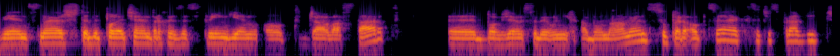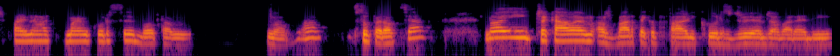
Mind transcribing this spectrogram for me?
Więc no ja już wtedy poleciałem trochę ze Springiem od Java Start, y, bo wziąłem sobie u nich abonament. Super opcja, jak chcecie sprawdzić, czy fajne ma- mają kursy, bo tam, no, no, super opcja. No i czekałem, aż Bartek odpali kurs Junior Java Ready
